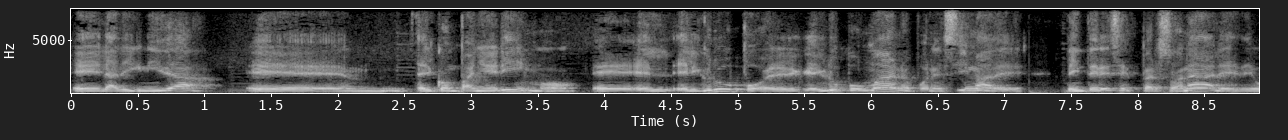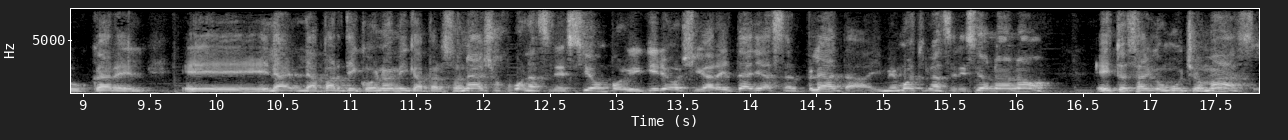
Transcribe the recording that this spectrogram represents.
eh, la dignidad, el compañerismo, el, grupo, el, grupo humano por encima de, intereses personales, de buscar la, parte económica personal. Yo juego en la selección porque quiero llegar a Italia a hacer plata y me muestro una selección. No, no. Esto es algo mucho más.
